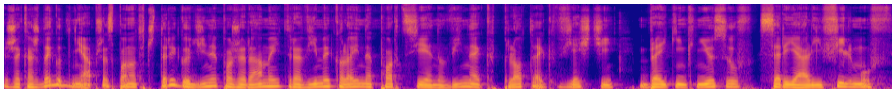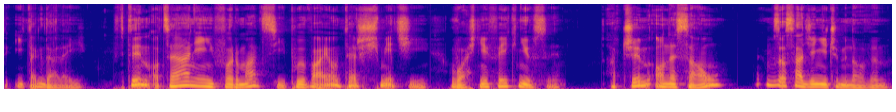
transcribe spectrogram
że każdego dnia przez ponad 4 godziny pożeramy i trawimy kolejne porcje nowinek, plotek, wieści, breaking newsów, seriali, filmów itd. Tak w tym oceanie informacji pływają też śmieci, właśnie fake newsy. A czym one są? W zasadzie niczym nowym.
